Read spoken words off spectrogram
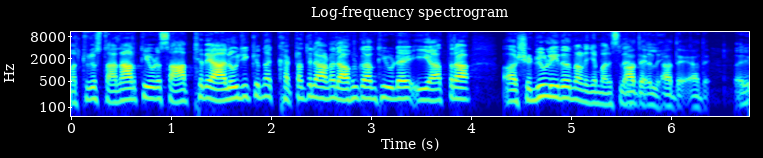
മറ്റൊരു സ്ഥാനാർത്ഥിയുടെ സാധ്യത ആലോചിക്കുന്ന ഘട്ടത്തിലാണ് രാഹുൽ ഗാന്ധിയുടെ ഈ യാത്ര ഷെഡ്യൂൾ ചെയ്തതെന്നാണ് ഞാൻ മനസ്സിലാക്കുന്നത് അല്ലേ? അതെ അതെ. അത്.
